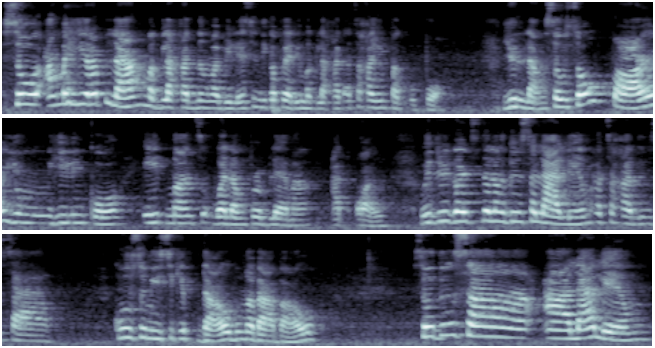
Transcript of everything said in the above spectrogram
So, ang mahirap lang maglakad ng mabilis, hindi ka pwede maglakad at saka yung pag-upo. Yun lang. So, so far, yung healing ko, 8 months, walang problema at all. With regards na lang dun sa lalim at saka dun sa kung sumisikip daw, bumababaw. So, dun sa ah, lalim,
